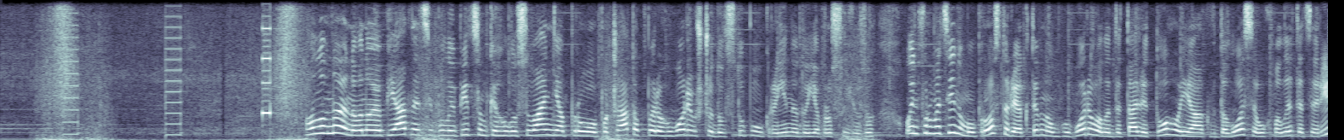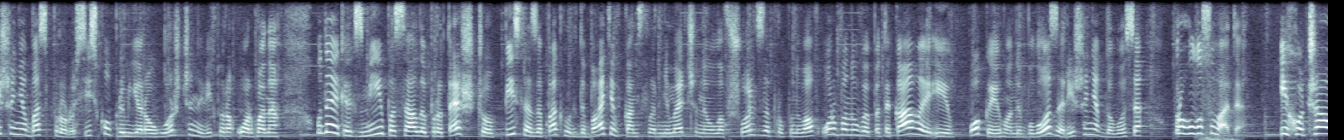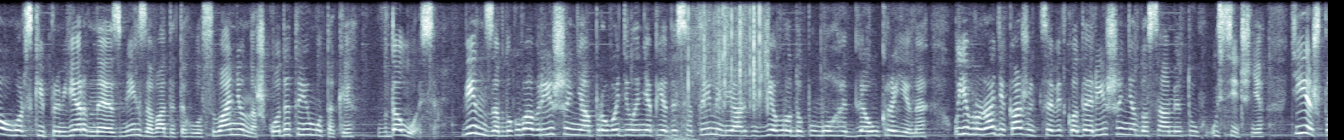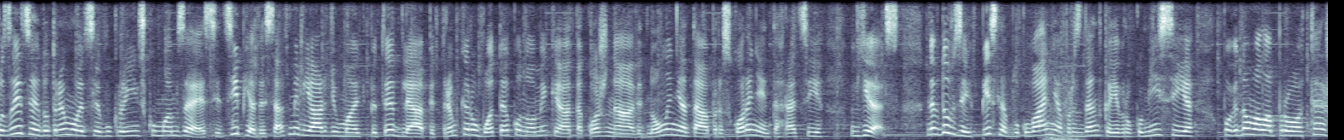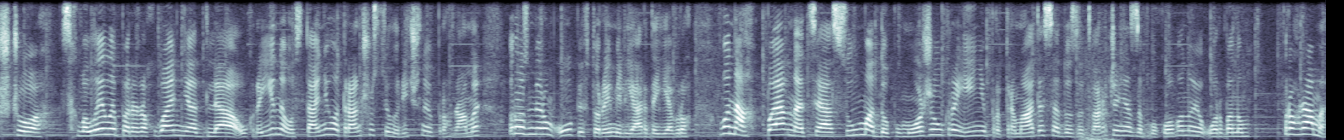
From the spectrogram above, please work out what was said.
Головною новиною п'ятниці були підсумки голосування про початок переговорів щодо вступу України до Євросоюзу. У інформаційному просторі активно обговорювали деталі того, як вдалося ухвалити це рішення без проросійського прем'єра Угорщини Віктора Орбана. У деяких змі писали про те, що після запеклих дебатів канцлер Німеччини Олаф Шольц запропонував Орбану випити кави, і поки його не було, за рішення вдалося проголосувати. І хоча угорський прем'єр не зміг завадити голосуванню, нашкодити йому таки вдалося. Він заблокував рішення про виділення 50 мільярдів євро допомоги для України. У Єврораді кажуть, це відкладе рішення до саміту у січні. Тієї ж позиції дотримуються в українському МЗС. І ці 50 мільярдів мають піти для підтримки роботи економіки, а також на відновлення та прискорення інтеграції в ЄС. Невдовзі після блокування президентка Єврокомісії повідомила про те, що схвалили перерахування для України останнього траншу з цьогорічної програми розміром у півтори мільярди євро. Вона певна, ця сума допоможе Україні протриматися до затвердження заблокованої Орбаном програми.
